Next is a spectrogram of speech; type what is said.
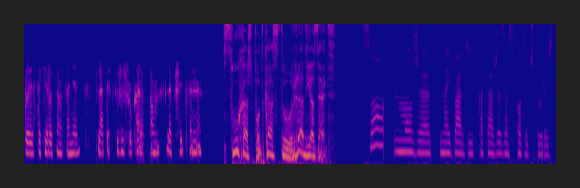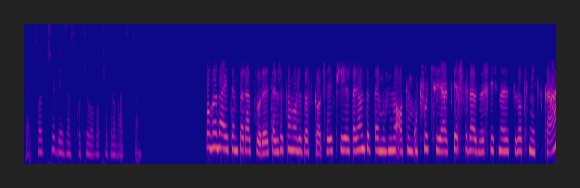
to jest takie rozwiązanie dla tych, którzy szukają lepszej ceny. Słuchasz podcastu Radio Z. Co może najbardziej w Katarze zaskoczyć turystę? Co Ciebie zaskoczyło po przeprowadzce? Pogoda i temperatury, także to może zaskoczyć. Przyjeżdżający tutaj mówimy o tym uczuciu, jak pierwszy raz wyszliśmy z lotniska.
